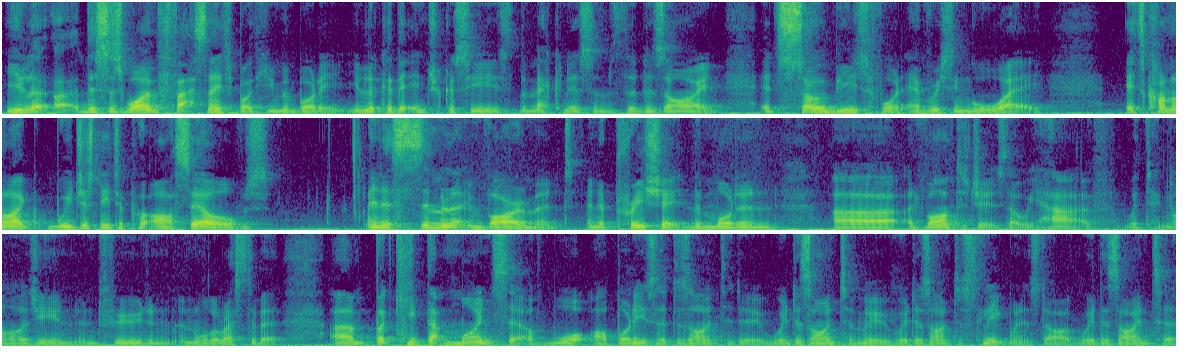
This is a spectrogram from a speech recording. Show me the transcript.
you look. Uh, this is why I'm fascinated by the human body. You look at the intricacies, the mechanisms, the design. It's so beautiful in every single way. It's kind of like we just need to put ourselves in a similar environment and appreciate the modern uh, advantages that we have with technology and, and food and, and, all the rest of it. Um, but keep that mindset of what our bodies are designed to do. We're designed to move. We're designed to sleep when it's dark. We're designed to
